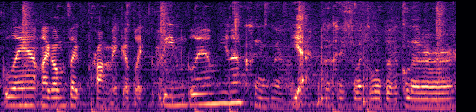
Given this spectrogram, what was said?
glam, like almost like prom makeup, like clean glam, you know? Clean glam. Yeah. Okay, so like a little bit of glitter,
